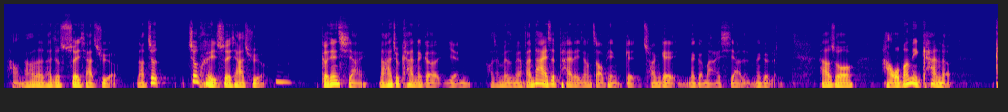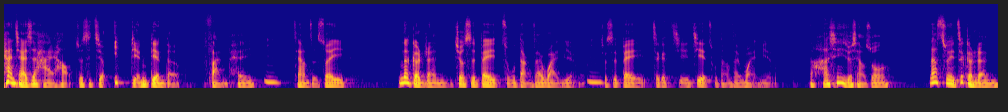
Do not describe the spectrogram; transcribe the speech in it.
好，然后呢，他就睡下去了，然后就。就可以睡下去了。嗯，隔天起来，然后他就看那个盐，好像没有怎么样，反正他还是拍了一张照片给传给那个马来西亚的那个人。他就说：“好，我帮你看了，看起来是还好，就是只有一点点的反黑，嗯，这样子，所以那个人就是被阻挡在外面了，嗯，就是被这个结界阻挡在外面了。然后他心里就想说：那所以这个人。”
